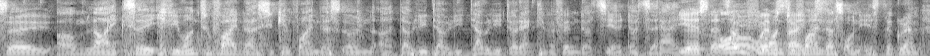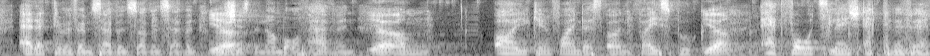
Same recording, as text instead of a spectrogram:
So, um, like, so if you want to find us, you can find us on uh, www.activefm.co.za. Yes, that's or our if you want to find us on Instagram at activefm777, Yeah. which is the number of heaven. Yeah. Um, or you can find us on Facebook Yeah. at forward slash activefm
